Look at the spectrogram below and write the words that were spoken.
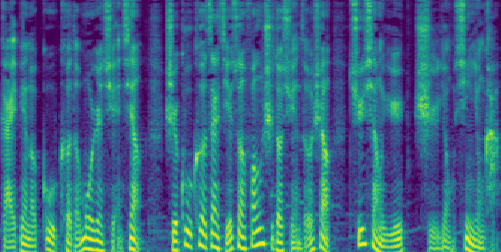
改变了顾客的默认选项，使顾客在结算方式的选择上趋向于使用信用卡。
